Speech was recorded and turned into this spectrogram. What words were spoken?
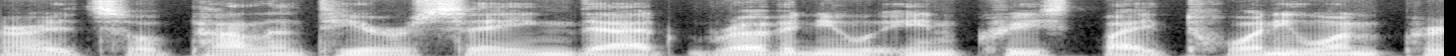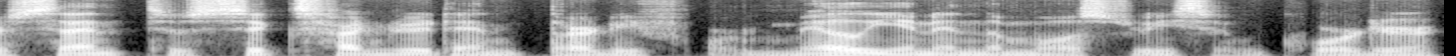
All right, so Palantir is saying that revenue increased by 21% to 634 million in the most recent quarter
